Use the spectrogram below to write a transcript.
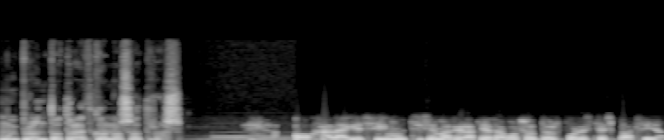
muy pronto otra vez con nosotros. Ojalá que sí. Muchísimas gracias a vosotros por este espacio.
